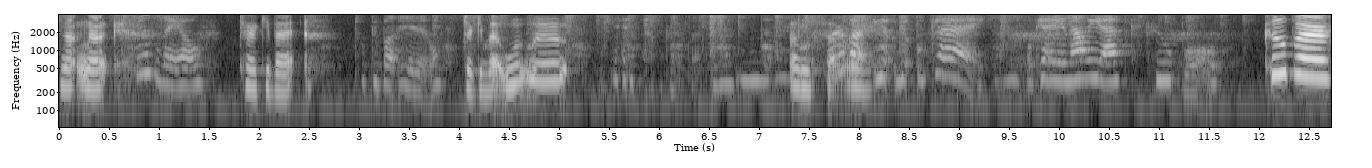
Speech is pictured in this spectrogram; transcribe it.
knock knock. Who's Leo? Turkey butt. Talking about who? Turkey butt. Woo woo. I'm What sorry. about you? you- Okay. Okay, now you ask Cooper. Cooper.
